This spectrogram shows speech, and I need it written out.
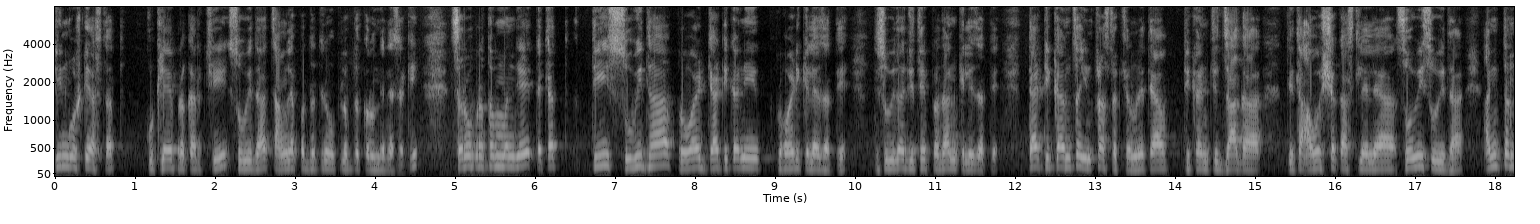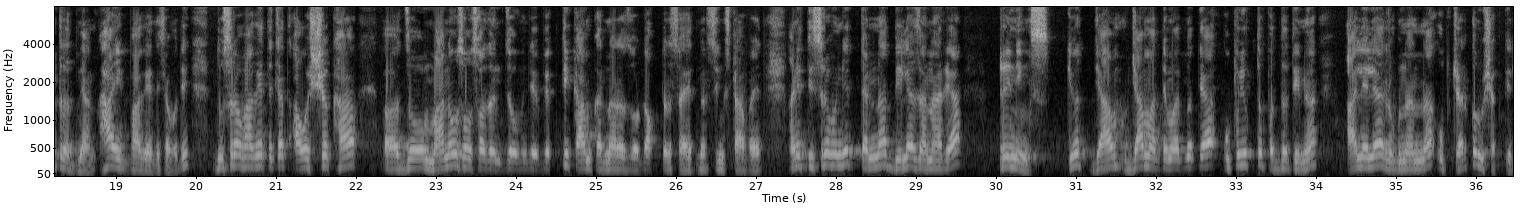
तीन गोष्टी असतात. कुठल्याही प्रकारची सुविधा चांगल्या पद्धतीने उपलब्ध करून देण्यासाठी. सर्वप्रथम म्हणजे त्याच्यात ती सुविधा प्रोव्हाइड ज्या ठिकाणी प्रोव्हाइड केल्या जाते ती सुविधा जिथे प्रदान केली जाते त्या ठिकाणचं इन्फ्रास्ट्रक्चर म्हणजे त्या ठिकाणची जागा तिथं आवश्यक असलेल्या सोयी सुविधा आणि तंत्रज्ञान हा एक भाग आहे त्याच्यामध्ये. दुसरा भाग आहे त्याच्यात आवश्यक हा जो मानव संसाधन जो म्हणजे व्यक्ती काम करणारा जो डॉक्टर्स आहेत नर्सिंग स्टाफ आहेत आणि तिसरं म्हणजे त्यांना दिल्या जाणाऱ्या ट्रेनिंग्स किंवा ज्या ज्या माध्यमातून त्या उपयुक्त पद्धतीनं आलेल्या रुग्णांना उपचार करू शकतील.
